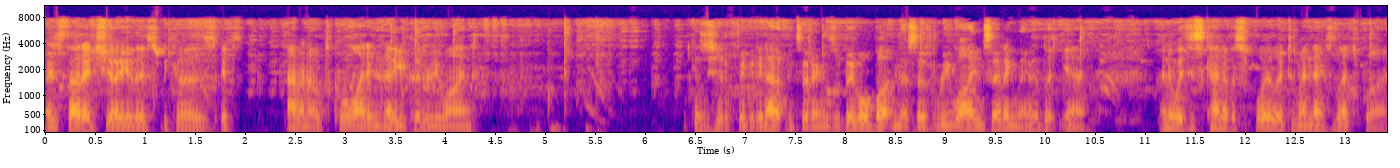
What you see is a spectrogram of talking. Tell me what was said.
I just thought I'd show you this because it's, I don't know, it's cool. I didn't know you could rewind. Because I should have figured it out considering there's a big old button that says rewind setting there, but yeah. Anyway, this is kind of a spoiler to my next Let's Play.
